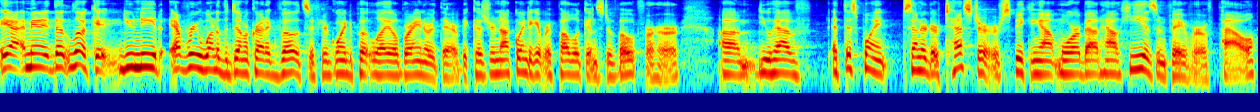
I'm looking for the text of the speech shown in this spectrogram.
Yeah, I mean, look, you need every one of the Democratic votes if you're going to put Lael Brainerd there because you're not going to get Republicans to vote for her. Um, you have at this point, Senator Tester speaking out more about how he is in favor of Powell.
